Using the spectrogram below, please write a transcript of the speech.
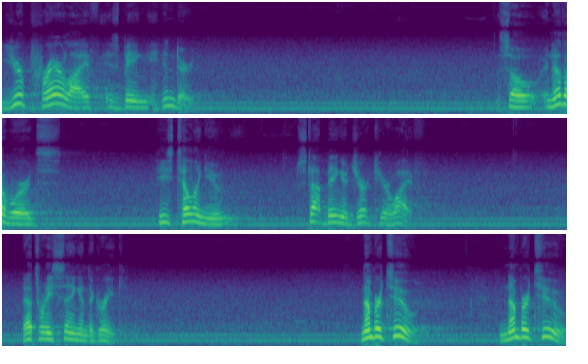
your prayer life is being hindered. So, in other words, he's telling you stop being a jerk to your wife. That's what he's saying in the Greek. Number two, number two,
